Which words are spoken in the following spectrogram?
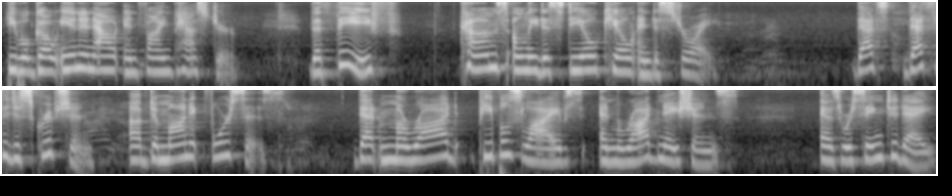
He will go in and out and find pasture. The thief comes only to steal, kill, and destroy. That's, that's the description of demonic forces that maraud people's lives and maraud nations, as we're seeing today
